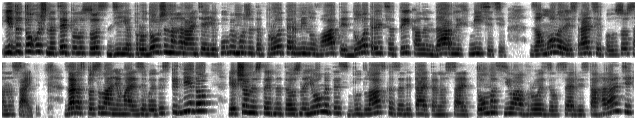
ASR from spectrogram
І до того ж, на цей пилосос діє продовжена гарантія, яку ви можете протермінувати до 30 календарних місяців за умови реєстрації пилососа на сайті. Зараз посилання має з'явитись під відео. Якщо не встигнете ознайомитись, будь ласка, завітайте на сайт Thomas.ua в розділ сервіс та гарантії.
